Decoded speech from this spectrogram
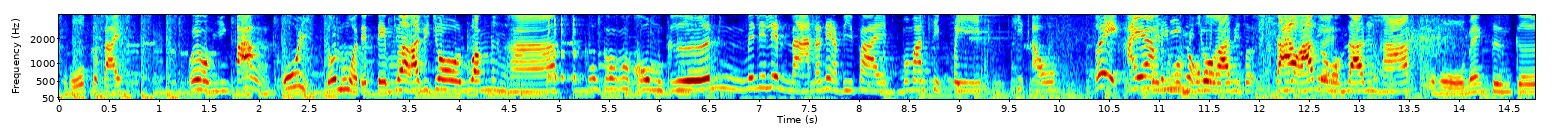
โอ้โหเกือบตายเอ้ยผมยิงปังอุ้ยโดนหัวเต็มเต็มช่วยครับพี่โจลวงหนึ่งครับก็ก็ก็คมเกิน ไม่ได้เล่นนานนะเนี่ยฟรีไฟประมาณ 10 ปี คิดเอา เฮ้ยใครอะเป็นมันผยิมงพี่โจครับพี่ตัวดาวครับตัวผมดาวหนึ่งครับโอ้โหแม่งตึงเกิ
